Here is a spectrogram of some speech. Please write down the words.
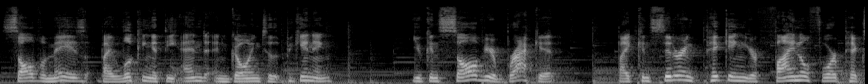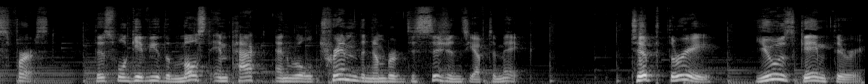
solve a maze by looking at the end and going to the beginning, you can solve your bracket by considering picking your final four picks first. This will give you the most impact and will trim the number of decisions you have to make. Tip 3 Use game theory.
